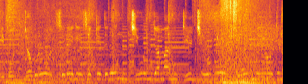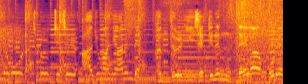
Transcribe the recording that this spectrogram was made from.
기본적으로 쓰레기 새끼들은 지 혼자만 딜치우고 열매 얻으려고 트롤 짓을 아주 많이 하는데 흔들 이 새끼는 내가 모래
